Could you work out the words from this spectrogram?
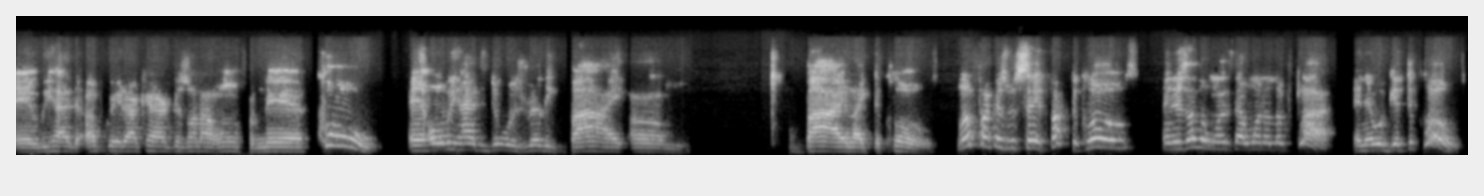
and we had to upgrade our characters on our own from there. Cool. And all we had to do was really buy um buy like the clothes. Motherfuckers would say, fuck the clothes. And there's other ones that want to look fly and they would get the clothes.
